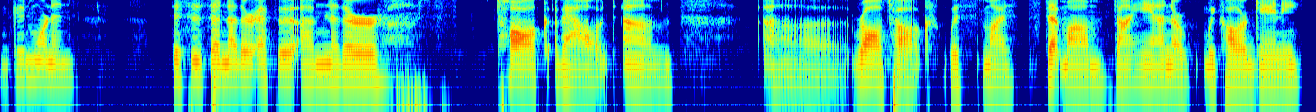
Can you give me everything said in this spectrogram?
Good morning. This is another epi- another talk about um, uh, raw talk with my stepmom Diane, or we call her Ganny.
